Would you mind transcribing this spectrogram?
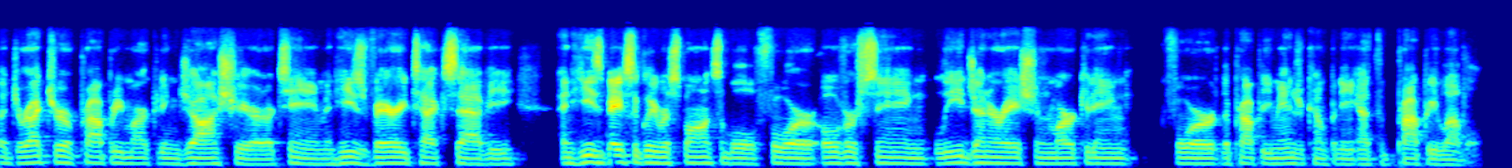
a director of property marketing, Josh, here at our team, and he's very tech savvy. And he's basically responsible for overseeing lead generation marketing for the property manager company at the property level.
